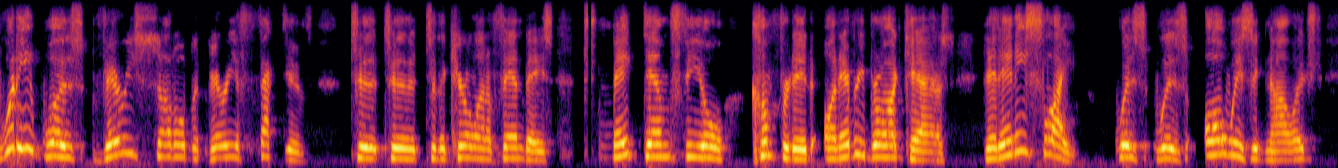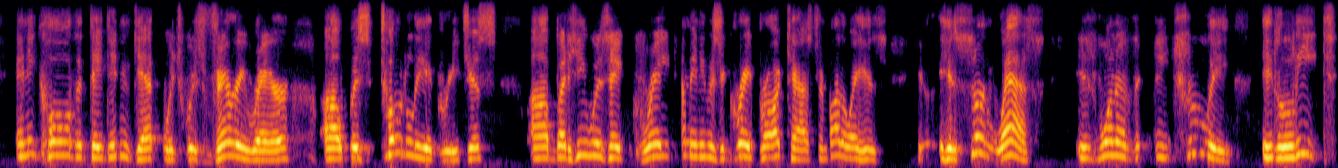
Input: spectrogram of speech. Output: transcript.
Woody was very subtle but very effective to to to the Carolina fan base to make them feel comforted on every broadcast that any slight was was always acknowledged. Any call that they didn't get, which was very rare, uh, was totally egregious. Uh, but he was a great. I mean, he was a great broadcaster. And by the way, his his son Wes is one of the truly elite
